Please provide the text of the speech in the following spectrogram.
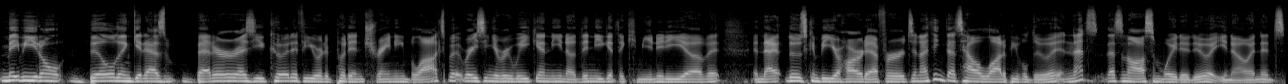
maybe you don't build and get as better as you could if you were to put in training blocks, but racing every weekend, you know, then you get the community of it, and that those can be your hard efforts. And I think that's how a lot of people do it, and that's that's an awesome way to do it. You know, and it's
